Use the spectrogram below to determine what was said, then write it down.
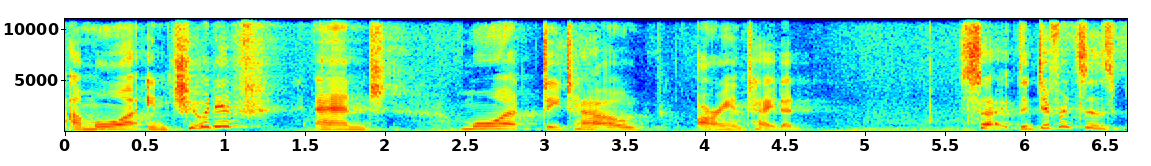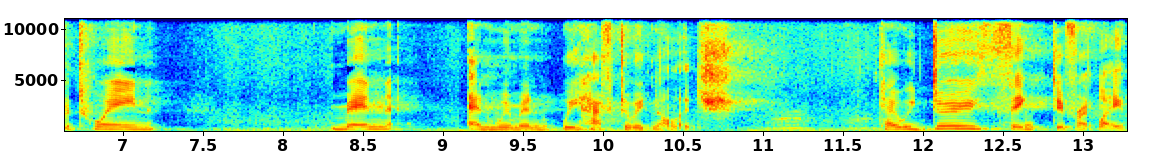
are more intuitive and more detail orientated. So the differences between men and women we have to acknowledge. Okay, we do think differently.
